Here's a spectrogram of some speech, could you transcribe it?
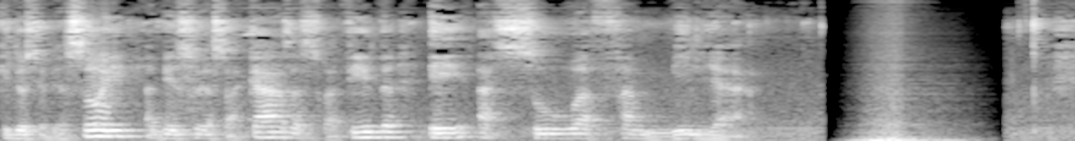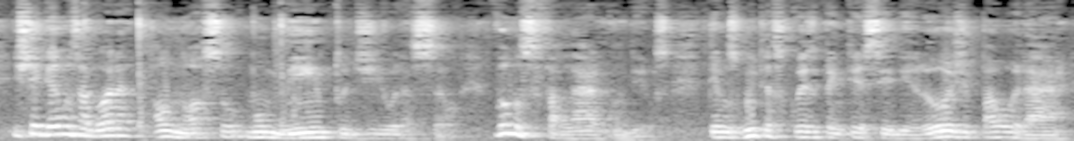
Que Deus te abençoe, abençoe a sua casa, a sua vida e a sua família. E chegamos agora ao nosso momento de oração. Vamos falar com Deus. Temos muitas coisas para interceder hoje, para orar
